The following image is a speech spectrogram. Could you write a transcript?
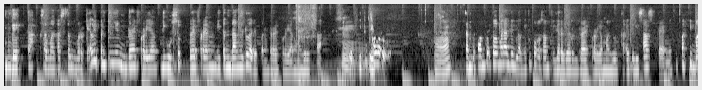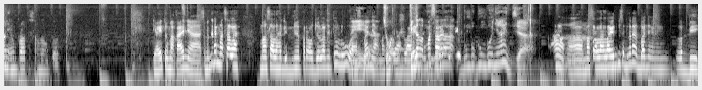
menggekak sama customer. Kayak lebih penting yang driver yang diusut driver yang ditendang itu lah daripada driver yang menggekak Hmm. itu. Kalau Ah, sampai-sampai tuh mana dia bilang itu kalau sampai gara-gara driver yang manggil kak itu disuspend itu pasti banyak yang protes langsung tuh ya itu makanya sebenarnya masalah masalah di dunia perojolan itu luas Iya. banyak Cuma masalah lain Tinggal masalah bumbu-bumbunya aja. ah, ah, masalah lain itu sebenarnya banyak yang lebih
